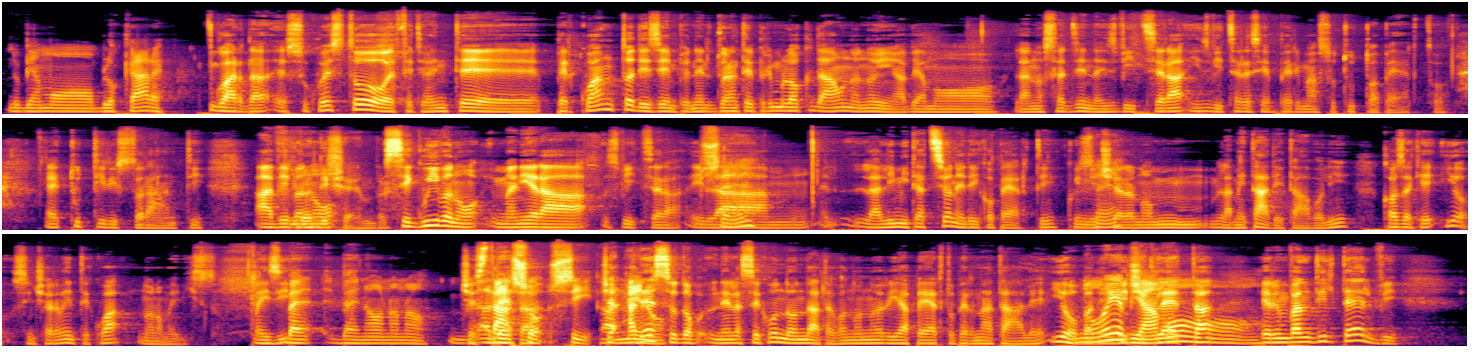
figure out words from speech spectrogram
dobbiamo bloccare. Guarda, eh, su questo effettivamente, per quanto ad esempio nel- durante il primo lockdown noi abbiamo la nostra azienda in Svizzera, in Svizzera è sempre rimasto tutto aperto. Eh, tutti i ristoranti avevano, seguivano in maniera svizzera Sì. la, la limitazione dei coperti, quindi Sì. c'erano mm, la metà dei tavoli, cosa che io sinceramente qua non ho mai visto. Ma esi- Beh, beh, no, no, no. c'è adesso stata? sì, Cioè, adesso dopo- nella seconda ondata, quando hanno riaperto per Natale, io vado Noi in bicicletta, abbiamo- ero in Val d'Iltelvi,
